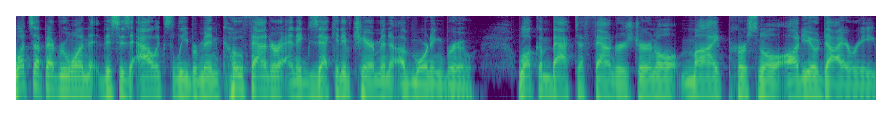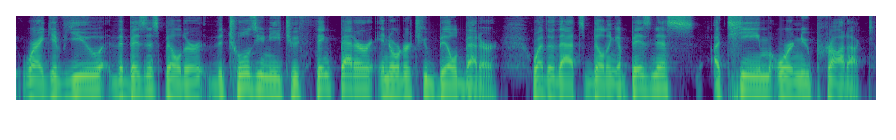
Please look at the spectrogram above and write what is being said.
What's up, everyone? This is Alex Lieberman, co founder and executive chairman of Morning Brew. Welcome back to Founders Journal, my personal audio diary, where I give you, the business builder, the tools you need to think better in order to build better, whether that's building a business, a team, or a new product.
